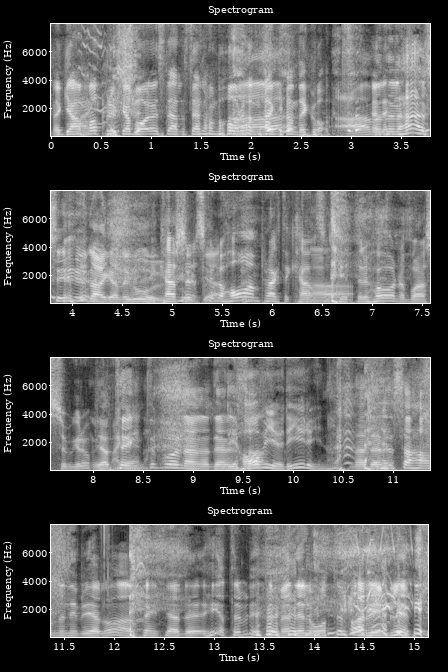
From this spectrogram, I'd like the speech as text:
Men gammalt brukar bara sällan vara Ah. naggande gott. Ja men den här ser ju naggande god Vi kanske skulle ha en praktikant som sitter i hörn och bara suger upp Jag de här tänkte på den där när den Det har vi ju, det är ju Ryn. När Dennis sa handen i brevlådan så tänkte jag, det heter det väl inte, men det låter fan rimligt.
